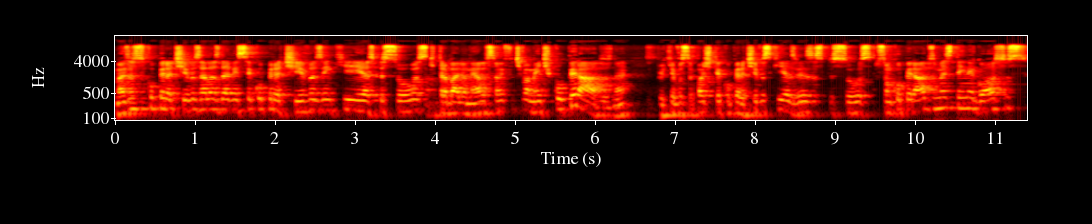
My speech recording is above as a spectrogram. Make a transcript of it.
Mas essas cooperativas elas devem ser cooperativas em que as pessoas que trabalham nelas são efetivamente cooperados, né? Porque você pode ter cooperativas que às vezes as pessoas são cooperados, mas têm negócios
